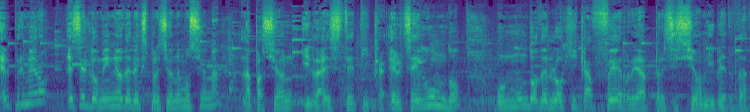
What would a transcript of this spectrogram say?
El primero es el dominio de la expresión emocional, la pasión y la estética. El segundo, un mundo de lógica férrea, precisión y verdad.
